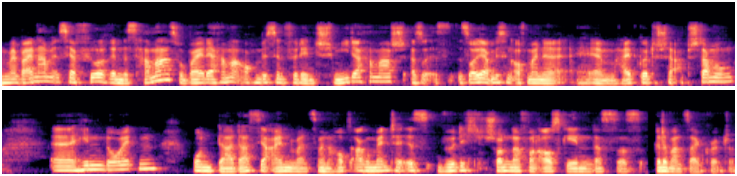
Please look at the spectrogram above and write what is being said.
Mein Beiname ist ja Führerin des Hammers, wobei der Hammer auch ein bisschen für den Schmiedehammer, also es soll ja ein bisschen auf meine ähm, halbgöttische Abstammung äh, hindeuten. Und da das ja eines meiner Hauptargumente ist, würde ich schon davon ausgehen, dass das relevant sein könnte.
